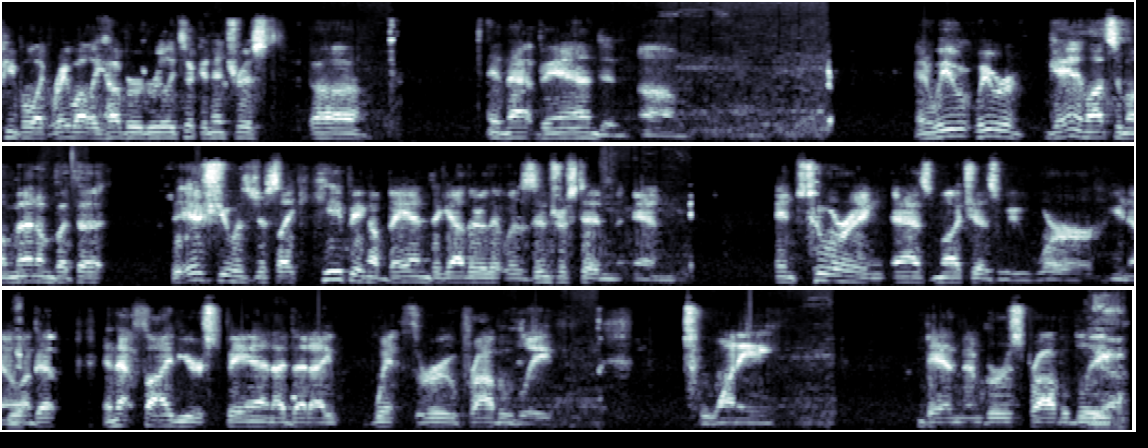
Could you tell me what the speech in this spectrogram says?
people like Ray Wylie Hubbard really took an interest uh, in that band and um, and we we were gaining lots of momentum, but the the issue was just like keeping a band together that was interested in in, in touring as much as we were. You know, Yeah. I bet in that five year span, I bet I went through probably twenty band members, probably. Yeah.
